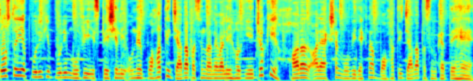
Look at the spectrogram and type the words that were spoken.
दोस्तों, ये पूरी की पूरी मूवी स्पेशली उन्हें बहुत ही ज़्यादा पसंद आने वाली होगी, जो कि हॉरर और एक्शन मूवी देखना बहुत ही ज़्यादा पसंद करते हैं।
